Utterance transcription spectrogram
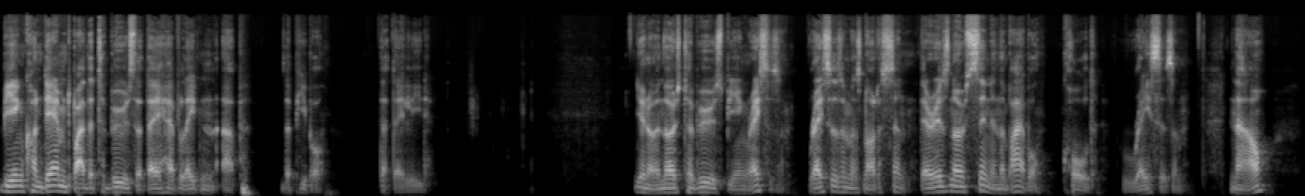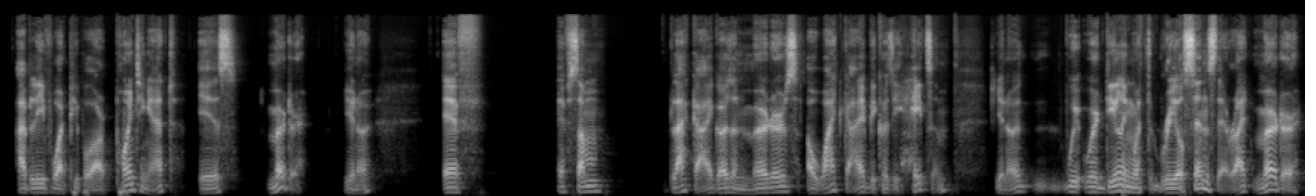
being condemned by the taboos that they have laden up the people that they lead. You know, and those taboos being racism. Racism is not a sin. There is no sin in the Bible called racism. Now, I believe what people are pointing at is murder. You know, if if some black guy goes and murders a white guy because he hates him, you know, we, we're dealing with real sins there, right? Murder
